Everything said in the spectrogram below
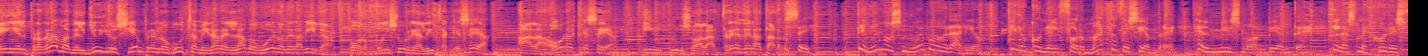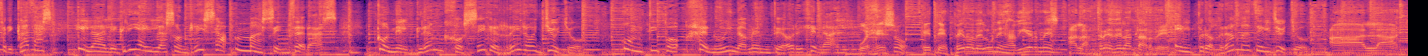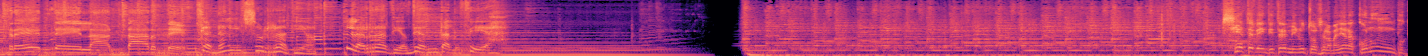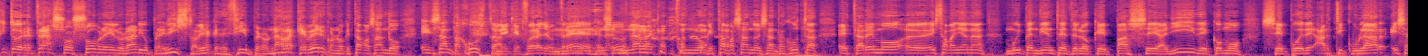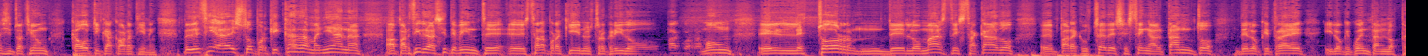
En el programa del Yuyu siempre nos gusta mirar el lado bueno de la vida, por muy surrealista que sea, a la hora que sea, incluso a las 3 de la tarde. Sí, tenemos nuevo horario, pero con el formato de siempre, el mismo ambiente, las mejores fricadas y la alegría y la sonrisa más sinceras. Con el gran José Guerrero Yuyu, un tipo genuinamente original. Pues eso, que te espero de lunes a viernes a las 3 de la tarde. El programa del Yuyu. A las 3 de la tarde. Canal Sur Radio, la radio de Andalucía. 7.23 minutos de la mañana con un poquito de retraso sobre el horario previsto, había que decir, pero nada que ver con lo que está pasando en Santa Justa. Ni que fuera yo un tren, Eh, Jesús. Nada con lo que está pasando en Santa Justa. Estaremos eh, esta mañana muy pendientes de lo que pase allí, de cómo se puede articular esa situación caótica que ahora tienen. Me decía esto porque cada mañana, a partir de las 7.20, eh, estará por aquí nuestro querido Paco Ramón, el lector de lo más destacado eh, para que ustedes estén al tanto de lo que trae y lo que cuentan los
